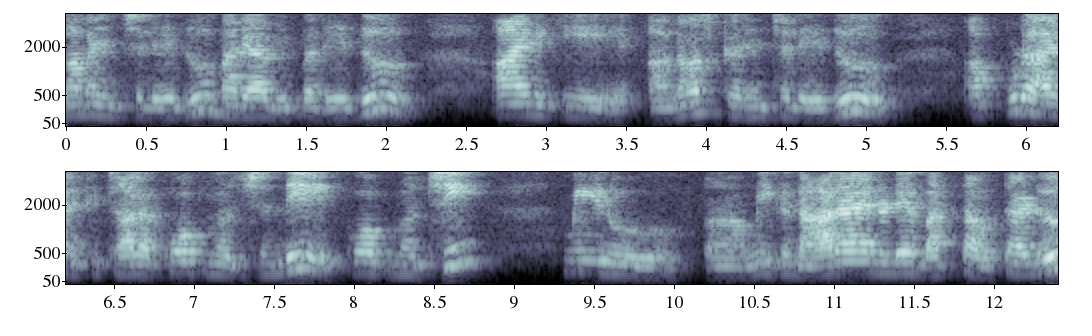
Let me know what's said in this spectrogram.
గమనించలేదు మర్యాద ఇవ్వలేదు ఆయనకి నమస్కరించలేదు. అప్పుడు ఆయనకి చాలా కోపం వచ్చింది. కోపం వచ్చి మీరు మీకు నారాయణుడే భర్త అవుతాడు.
